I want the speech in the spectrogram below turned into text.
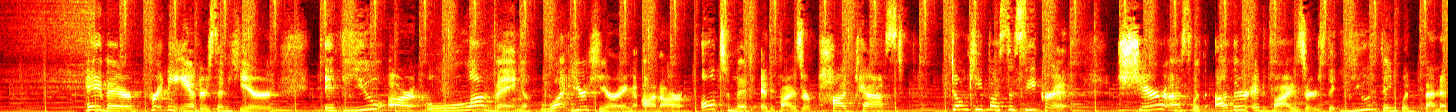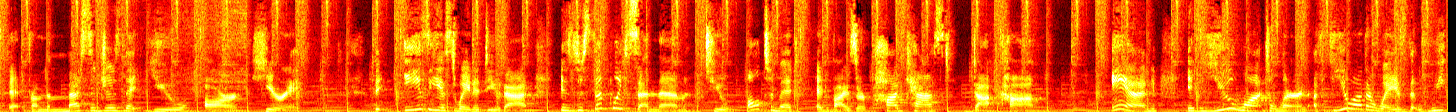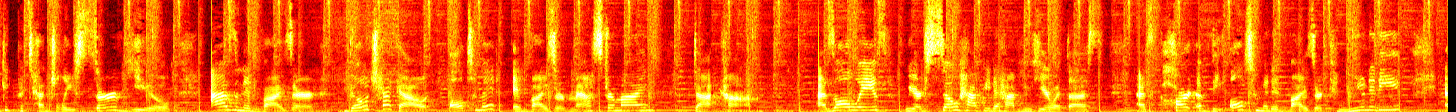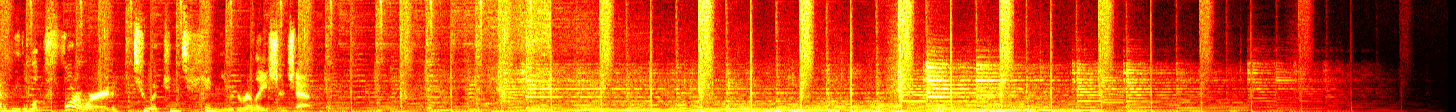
Hey there, Brittany Anderson here. If you are loving what you're hearing on our Ultimate Advisor podcast, don't keep us a secret. Share us with other advisors that you think would benefit from the messages that you are hearing. The easiest way to do that is to simply send them to ultimateadvisorpodcast.com. And if you want to learn a few other ways that we could potentially serve you as an advisor, go check out ultimateadvisormastermind.com. As always, we are so happy to have you here with us as part of the Ultimate Advisor community, and we look forward to a continued relationship.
